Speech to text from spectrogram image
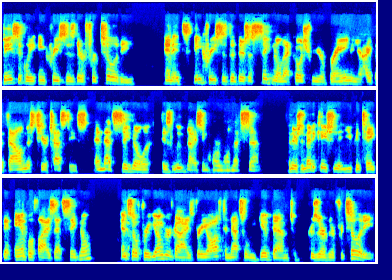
basically increases their fertility and it increases that there's a signal that goes from your brain and your hypothalamus to your testes. And that signal is luteinizing hormone that's sent. And there's a medication that you can take that amplifies that signal. And so for younger guys, very often that's what we give them to preserve their fertility.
